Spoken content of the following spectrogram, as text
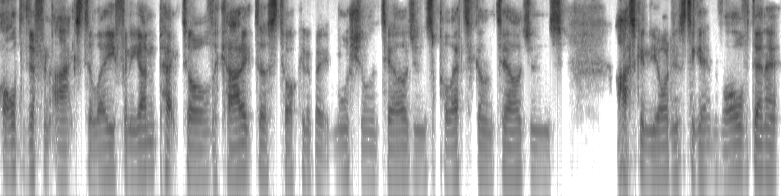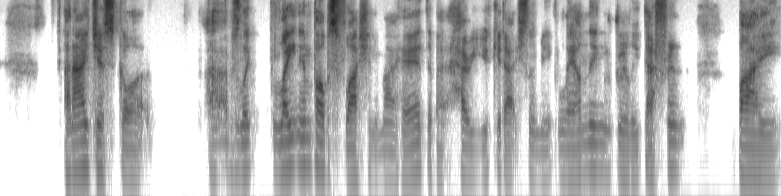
all the different acts to life, and he unpicked all the characters, talking about emotional intelligence, political intelligence, asking the audience to get involved in it, and I just got. I was like lightning bulbs flashing in my head about how you could actually make learning really different by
